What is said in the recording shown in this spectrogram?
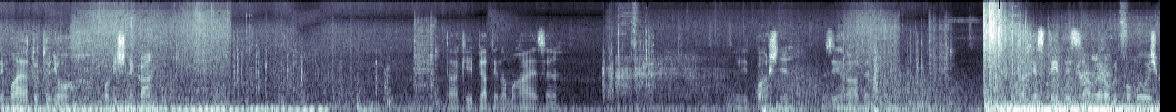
Немає тут у нього помічника. Так, і п'ятий намагається від башні зіграти. Захиститися, але робить помилочку.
